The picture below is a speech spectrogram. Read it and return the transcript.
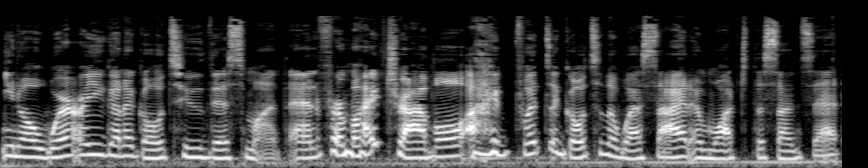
you know, where are you going to go to this month? And for my travel, I put to go to the west side and watch the sunset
